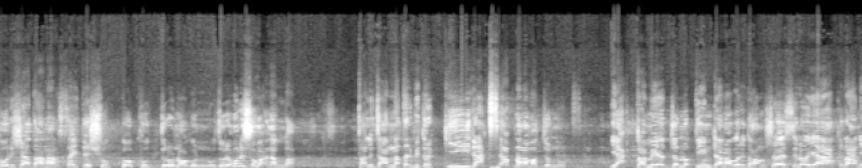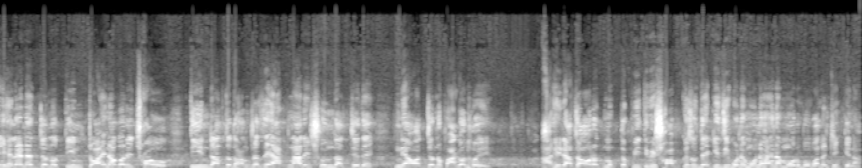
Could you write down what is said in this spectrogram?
সরিষা দানার চাইতে সূক্ষ্ম, ক্ষুদ্র, নগণ্য। জোরে বলি সুবাহ আল্লাহ তাহলে জান্নাতের ভিতরে কি রাখছে আপনার আমার জন্য? একটা মেয়ের জন্য তিনটা নগরী ধ্বংস হয়েছিল, এক রানী হেলেনের জন্য তিন টয় নগরী ছ তিন রাজ্য ধ্বংস যে এক নারীর সৌন্দর্য নেওয়ার জন্য পাগল হয়ে। আর হীরা জহরত মুক্ত পৃথিবী সব কিছু দেখি জীবনে মনে হয় না মরবো বলেন ঠিক কিনা?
